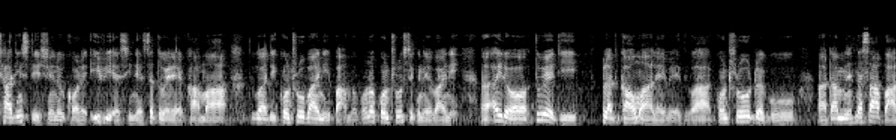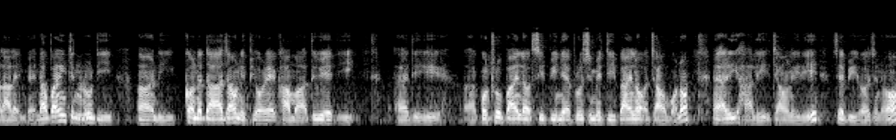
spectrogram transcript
charging station လို့ခေါ်တဲ့ EVSC နဲ့ဆက်သွယ်တဲ့အခါမှာသူကဒီ control ဘိုင်းတွေပါမှာပေါ့နော် control signal ဘိုင်းတွေအဲ့တော့သူ့ရဲ့ဒီ plat ကောင်းပါလဲပဲသူက control အတွက်ကိုအာ terminal နှစ်ဆပါလာလိုက်မယ်နောက်ပိုင်းကျွန်တော်တို့ဒီအာဒီ connector အကြောင်းတွေပြောတဲ့အခါမှာသူ့ရဲ့ဒီအဲဒီ control ဘိုင်းလောက် CP နဲ့ proximity ဘိုင်းလောက်အကြောင်းပေါ့နော်အဲအဲ့ဒီဟာလေးအကြောင်းလေးတွေဆက်ပြီးတော့ကျွန်တော်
